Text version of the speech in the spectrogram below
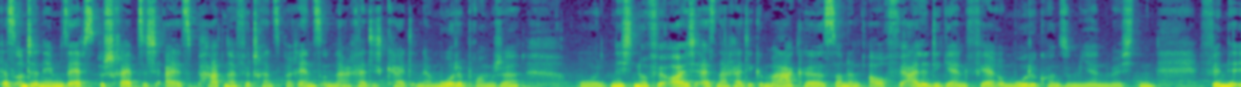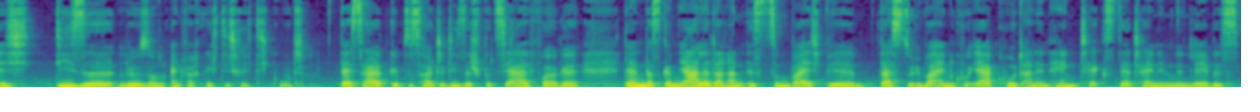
Das Unternehmen selbst beschreibt sich als Partner für Transparenz und Nachhaltigkeit in der Modebranche und nicht nur für euch als nachhaltige Marke, sondern auch für alle, die gern faire Mode konsumieren möchten, finde ich diese Lösung einfach richtig, richtig gut. Deshalb gibt es heute diese Spezialfolge, denn das Geniale daran ist zum Beispiel, dass du über einen QR-Code an den Hangtext der teilnehmenden Labels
